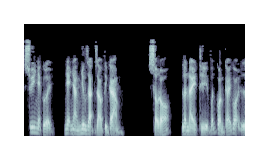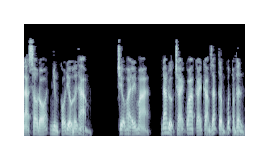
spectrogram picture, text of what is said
Suy nhẹ cười, nhẹ nhàng nhưng giạt rào tình cảm. Sau đó, lần này thì vẫn còn cái gọi là sau đó nhưng có điều hơi thảm. Triệu hoài ấy mà, đang được trải qua cái cảm giác tầm quất toàn thân.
